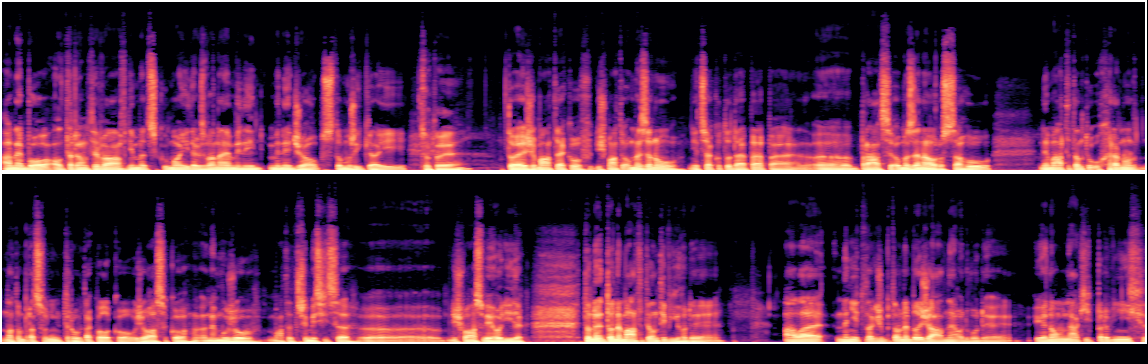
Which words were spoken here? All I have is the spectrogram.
A nebo alternativa v Německu mají takzvané mini, mini jobs, tomu říkají. Co to je? to je, že máte jako, když máte omezenou, něco jako to DPP, eh, práci omezeného rozsahu, nemáte tam tu ochranu na tom pracovním trhu tak velkou, že vás jako nemůžou, máte tři měsíce, eh, když vás vyhodí, tak to, ne, to nemáte tam ty výhody, ale není to tak, že by tam nebyly žádné odvody, jenom nějakých prvních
